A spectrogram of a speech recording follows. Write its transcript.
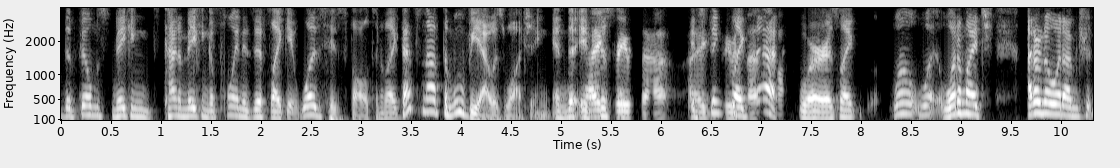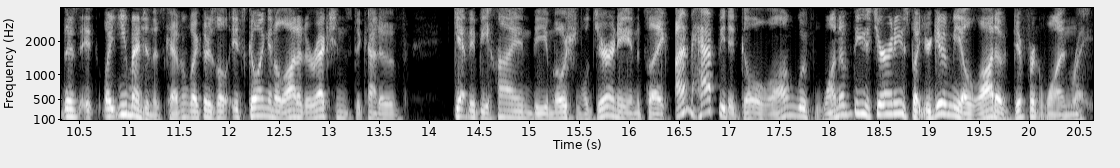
the film's making kind of making a point as if like it was his fault, and I'm like, that's not the movie I was watching, and the, it's I just agree like, with that. I it's things like that, that. where it's like, well, what, what am I? Ch- I don't know what I'm. Tr- there's it, like you mentioned this, Kevin. Like there's a, it's going in a lot of directions to kind of get me behind the emotional journey, and it's like I'm happy to go along with one of these journeys, but you're giving me a lot of different ones Right.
